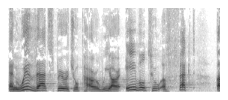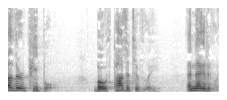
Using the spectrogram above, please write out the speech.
And with that spiritual power, we are able to affect other people both positively and negatively.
